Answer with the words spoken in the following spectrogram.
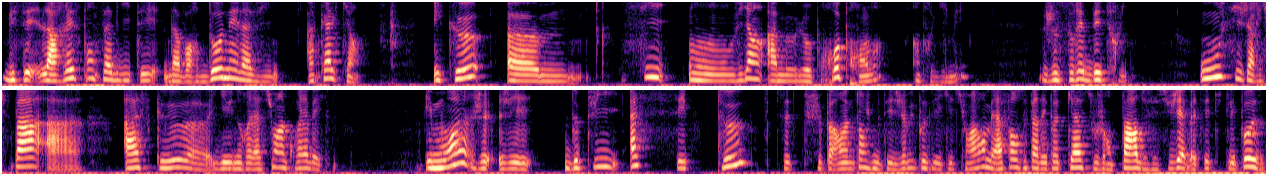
Mais c'est la responsabilité d'avoir donné la vie à quelqu'un et que euh, si on vient à me le reprendre, entre guillemets, je serai détruit. Ou si j'arrive pas à, à ce qu'il euh, y ait une relation incroyable avec lui. Et moi, j'ai depuis assez peu, en même temps, je m'étais jamais posé les questions avant, mais à force de faire des podcasts où j'en parle de ces sujets, bah, tu te les poses.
